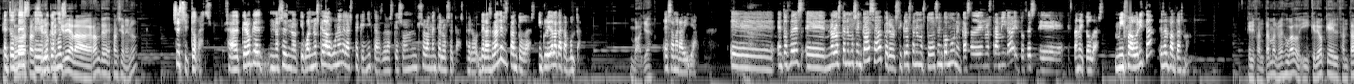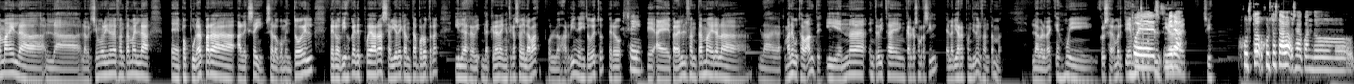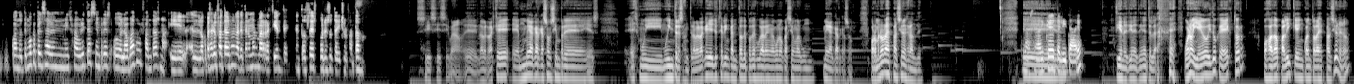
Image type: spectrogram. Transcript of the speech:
Entonces, Todas las eh, lo que hemos- a las grandes expansiones, ¿no? Sí, sí, todas. O sea, creo que, no sé, no- igual nos queda alguna de las pequeñitas, de las que son solamente los setas, pero de las grandes están todas, incluida la catapulta. Vaya. esa maravilla. Eh, entonces, eh, no los tenemos en casa, pero sí que los tenemos todos en común en casa de nuestra amiga y entonces eh, están ahí todas. Mi favorita es el fantasma. El fantasma no he jugado y creo que el fantasma es la, la, la versión original del fantasma es la eh, popular para Alexei. O sea, lo comentó él, pero dijo que después ahora se había decantado por otra y la, creara en este caso el abad, con los jardines y todo esto, pero Sí. eh, eh, para él el fantasma era la, la- la que más le gustaba antes. Y en una entrevista en Carcassonne Brasil, él había respondido el fantasma. La verdad es que es muy curiosa. Hombre, tiene mucho Pues, potencial. mira. Sí. Justo, justo estaba, o sea, cuando, cuando tengo que pensar en mis favoritas siempre es o el abad o el fantasma. Y lo que pasa es que el fantasma es la que tenemos más reciente. Entonces, por eso te he dicho el fantasma. Sí, sí, sí. Bueno, eh, la verdad es que eh, un Mega Carcassonne siempre es, es muy, muy interesante. La verdad que yo estaría encantado de poder jugar en alguna ocasión algún Mega Carcassonne. Por lo menos las expansiones grandes. Ya Eh, sabes qué telita, ¿eh? Tiene, tiene, tiene tela. bueno, y he oído que Héctor os ha dado palique en cuanto a las expansiones, ¿no?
